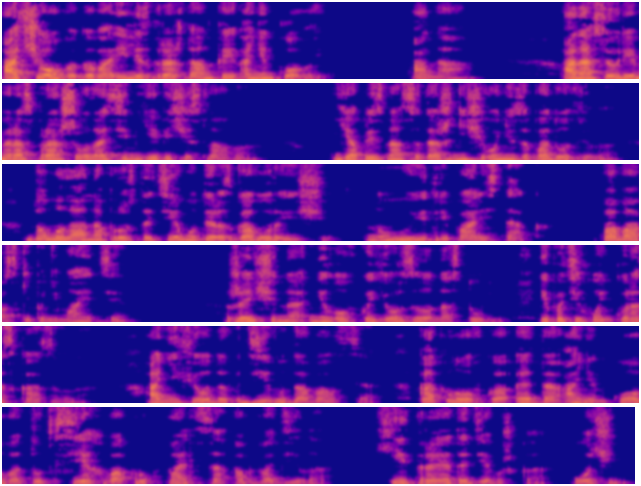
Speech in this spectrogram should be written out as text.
о чем вы говорили с гражданкой Аненковой. Она... Она все время расспрашивала о семье Вячеслава. Я, признаться, даже ничего не заподозрила. Думала, она просто тему для разговора ищет. Ну и трепались так. По-бабски, понимаете? Женщина неловко ерзала на стуле и потихоньку рассказывала. А Нефедов диву давался, как ловко эта Аненкова тут всех вокруг пальца обводила. Хитрая эта девушка, очень.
